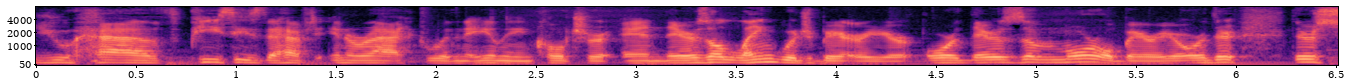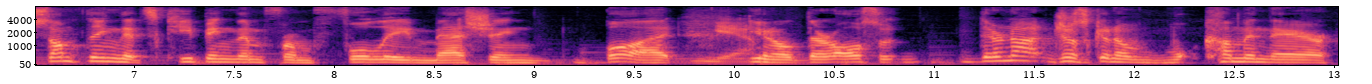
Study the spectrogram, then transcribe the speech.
you have PCs that have to interact with an alien culture, and there's a language barrier, or there's a moral barrier, or there there's something that's keeping them from fully meshing. But yeah. you know, they're also they're not just gonna w- come in there,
